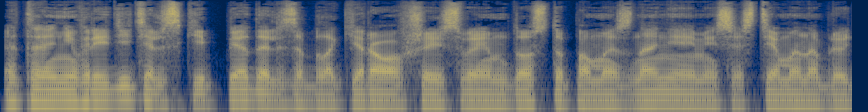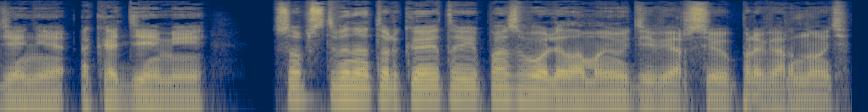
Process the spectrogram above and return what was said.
Это не вредительский педаль, заблокировавший своим доступом и знаниями системы наблюдения Академии. Собственно, только это и позволило мою диверсию провернуть.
